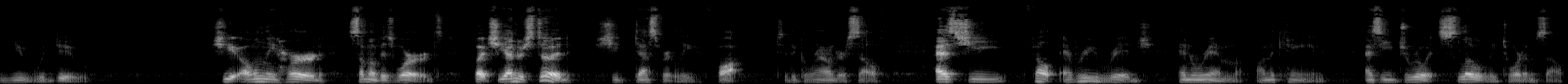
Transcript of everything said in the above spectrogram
you would do. She only heard some of his words, but she understood she desperately fought to the ground herself as she felt every ridge and rim on the cane as he drew it slowly toward himself.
